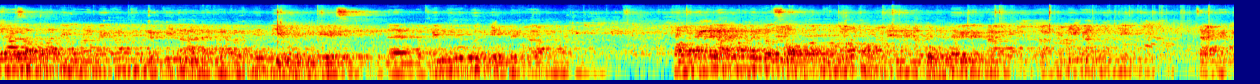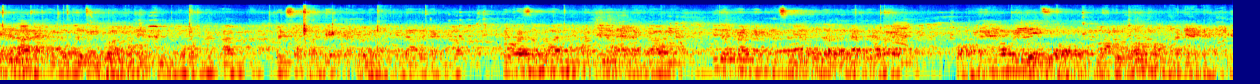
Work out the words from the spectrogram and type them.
ระชาสัมพันธ์อีกครั้งนะครับถึงนักกีฬานะครับประเภทเดี่ยว PS และประเภทคู่มือเองนะครับขอให้นักกีฬาเข้าไปตรวจสอบความถูกต้องของคะแนนในระบบเลยนะครับหากไม่มีการทุจริตจากนักกีฬานะครับเราจะถือว่าคะแนนถูกต้องนะครับไม่สามารถแก้ไขย้อนหลังไม่ได้นะครับประชาสัมพันธ์ถึงนักกีฬานะครับ ที่ทำการแข่งขันเสร็จแล้วแต่ละระดับนะครับขอให้เข้าไปตรวจสอบความถูกต้องของคะแนน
